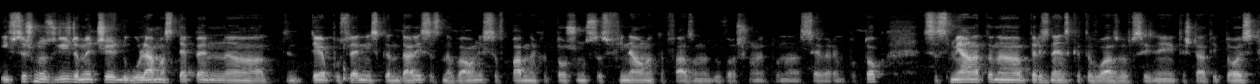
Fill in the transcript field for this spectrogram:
И всъщност виждаме, че до голяма степен тези последни скандали с Навални съвпаднаха точно с финалната фаза на довършването на Северен поток, с смяната на президентската власт в Съединените щати. Тоест,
